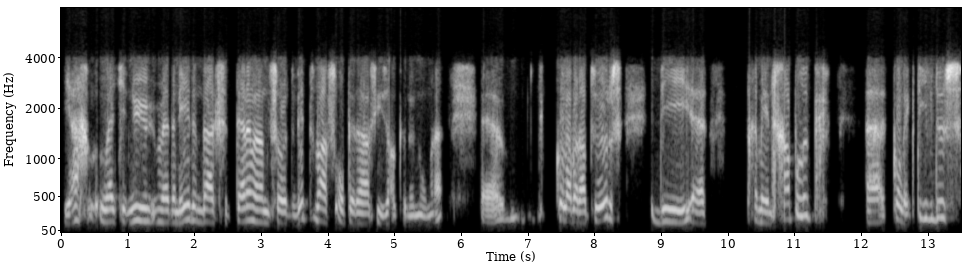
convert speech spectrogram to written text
ja, wat je nu met een hedendaagse term een soort witwasoperatie zou kunnen noemen. Eh, collaborateurs die eh, gemeenschappelijk collectief dus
